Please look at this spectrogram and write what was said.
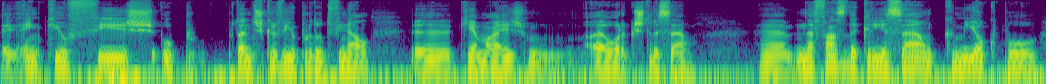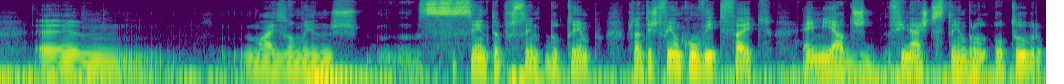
eh, em que eu fiz o portanto escrevi o produto final que é mais a orquestração na fase da criação que me ocupou mais ou menos 60% do tempo. Portanto, isto foi um convite feito em meados, finais de setembro, outubro,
